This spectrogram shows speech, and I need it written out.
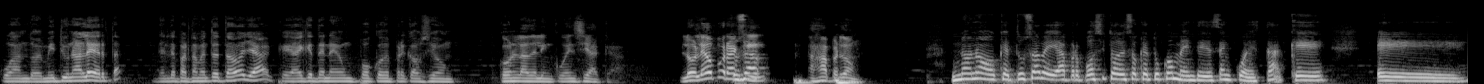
cuando emite una alerta del Departamento de Estado allá que hay que tener un poco de precaución con la delincuencia acá. Lo leo por aquí. Ajá, perdón. No, no, que tú sabes, a propósito de eso que tú comentas y de esa encuesta, que, eh,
